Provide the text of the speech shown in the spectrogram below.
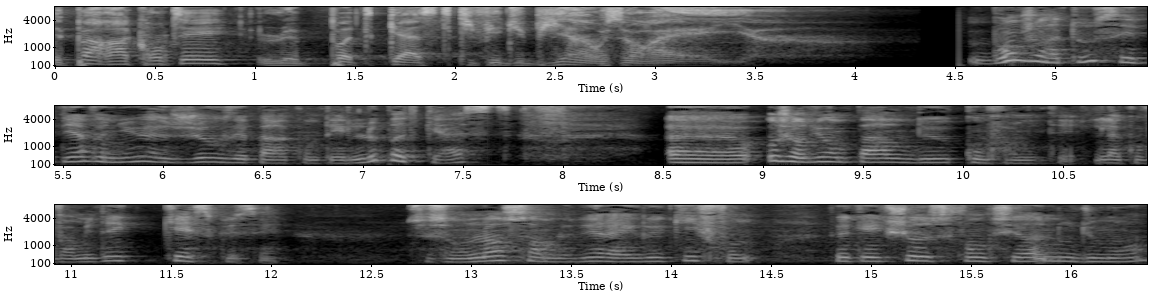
ai pas raconté le podcast qui fait du bien aux oreilles. Bonjour à tous et bienvenue à Je vous ai pas raconté le podcast. Euh, aujourd'hui on parle de conformité. La conformité, qu'est-ce que c'est? Ce sont l'ensemble des règles qui font que quelque chose fonctionne ou du moins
